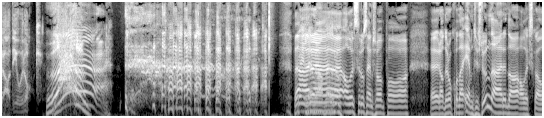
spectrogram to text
Radio Rock. Det er eh, Alex Rosénshow på eh, Radio Rock, og det er Eventyrstund. Det er da Alex skal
